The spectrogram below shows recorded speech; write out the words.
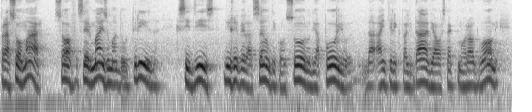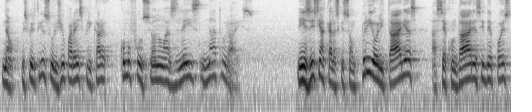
Para somar, só ser mais uma doutrina que se diz de revelação, de consolo, de apoio à intelectualidade, ao aspecto moral do homem. Não, o Espiritismo surgiu para explicar como funcionam as leis naturais. E existem aquelas que são prioritárias, as secundárias e depois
